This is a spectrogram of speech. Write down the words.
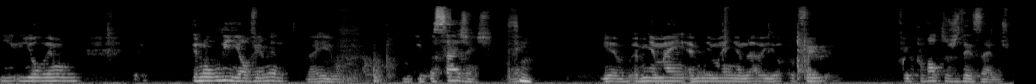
e, eu lembro, eu não li, obviamente, né? eu, li passagens. Né? E a, a, minha mãe, a minha mãe andava, eu, foi, foi por volta dos 10 anos.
